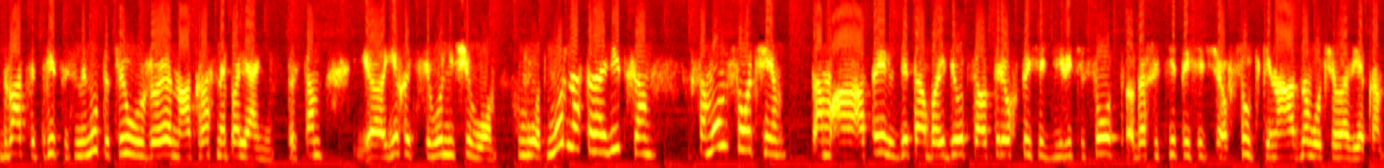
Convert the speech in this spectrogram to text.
20-30 минут, и ты уже на Красной Поляне. То есть там э, ехать всего ничего. Вот, можно остановиться в самом Сочи, там а, отель где-то обойдется от 3900 до 6000 в сутки на одного человека.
